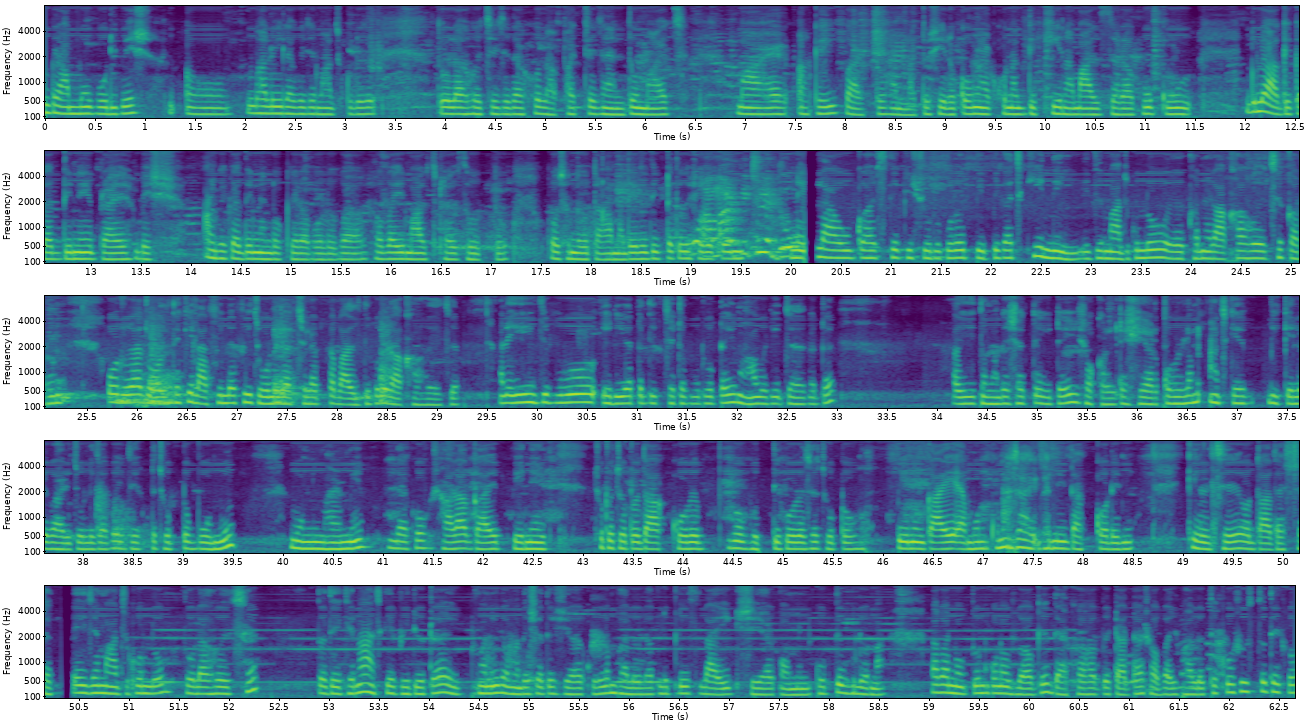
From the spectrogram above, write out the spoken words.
গ্রাম্য পরিবেশ ভালোই লাগে যে মাছগুলো তোলা হয়েছে যে দেখো লাফাচ্ছে জ্যান্ত মাছ। মায়ের আগেই পারতো আমরা তো সেরকম এখন আর দেখি না মাছ ধরা পুকুর। এগুলো আগেকার দিনে প্রায় বেশ আগেকার দিনের লোকেরা বলো বা সবাই মাছ টাছ ধরতো পছন্দ করতো। আমাদের এদিকটা তো সেরকম। লাউ গাছ থেকে শুরু করে পেঁপে গাছ কি নেই? এই যে মাছগুলো এখানে রাখা হয়েছে কারণ ওরা জল থেকে লাফিয়ে লাফিয়ে চলে যাচ্ছিল একটা বালতি করে রাখা হয়েছে। আর এই যে পুরো এরিয়াটা দিচ্ছে এটা পুরোটাই মামাবাড়ির জায়গাটা। আর এই তোমাদের সাথে এটাই সকালটা শেয়ার করলাম। আজকে বিকেলে বাড়ি চলে যাব। এই যে একটা ছোট্ট বনু মণিমার মেয়ে। দেখো সারা গায়ে পেনের ছোট ছোট দাগ করে পুরো ভর্তি করেছে, ছোট পেনে গায়ে এমন কোনো জায়গা নেই দাগ করেনি, খেলছে ওর দাদার সাথে। এই যে মাছগুলো তোলা হয়েছে, তো দেখে না আজকের ভিডিওটা একটুখানি তোমাদের সাথে শেয়ার করলাম। ভালো লাগলে প্লিজ লাইক শেয়ার কমেন্ট করতে ভুলো না। আবার নতুন কোনো ব্লগে দেখা হবে। টাটা, সবাই ভালো থেকো, সুস্থ থেকো।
